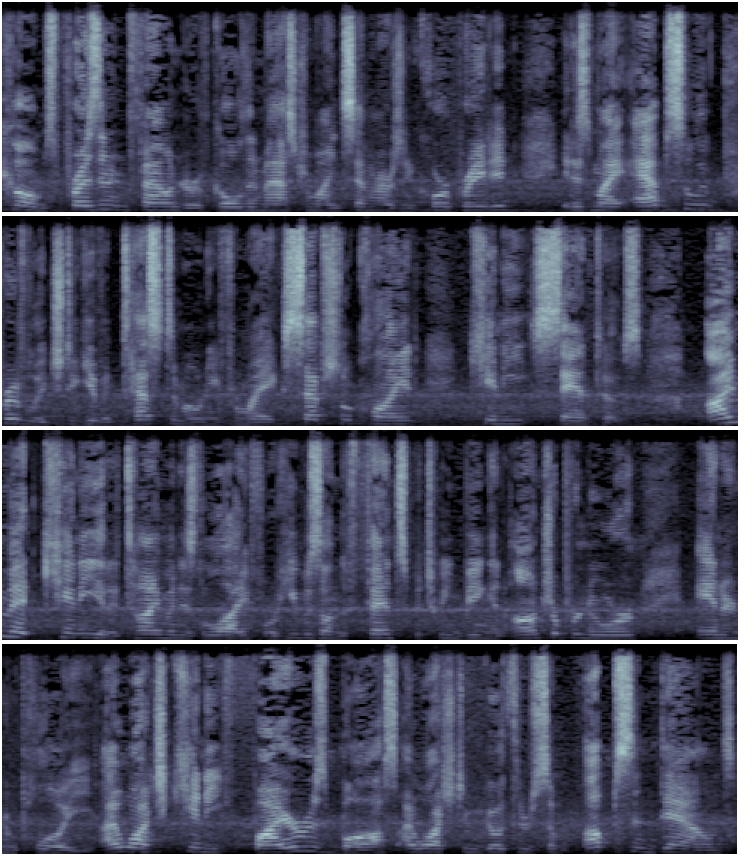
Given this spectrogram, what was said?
Combs, president and founder of Golden Mastermind Seminars Incorporated. It is my absolute privilege to give a testimony for my exceptional client, Kenny Santos. I met Kenny at a time in his life where he was on the fence between being an entrepreneur and an employee. I watched Kenny fire his boss. I watched him go through some ups and downs.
